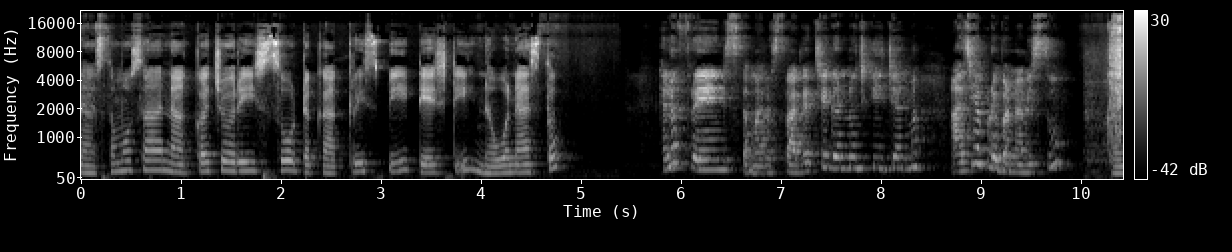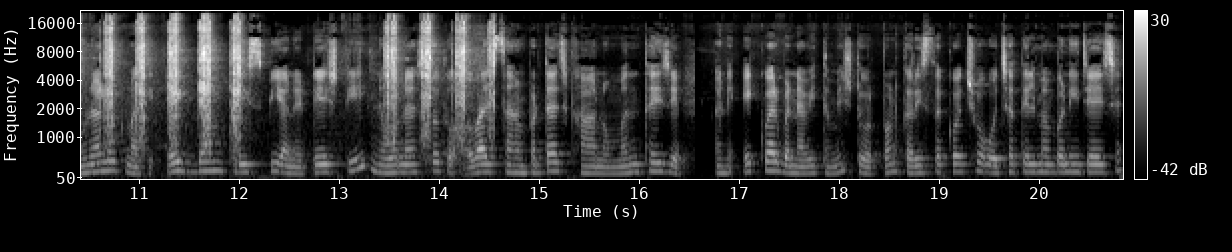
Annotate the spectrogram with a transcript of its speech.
ના સમોસા ના કચોરી સો ટકા ક્રિસ્પી ટેસ્ટી નવો નાસ્તો. હેલો ફ્રેન્ડ્સ તમારું સ્વાગત છે ઘરનું જ કિચનમાં. આજે આપણે બનાવીશું ઘઉંના લોટમાંથી એકદમ ક્રિસ્પી અને ટેસ્ટી નવો નાસ્તો. તો અવાજ સાંભળતા જ ખાવાનું મન થઈ જાય. અને એકવાર બનાવી તમે સ્ટોર પણ કરી શકો છો. ઓછા તેલમાં બની જાય છે.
